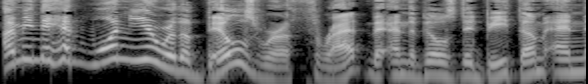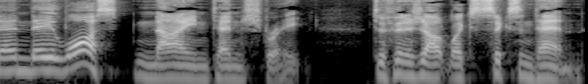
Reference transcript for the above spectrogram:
I mean, they had one year where the Bills were a threat, and the Bills did beat them, and then they lost nine, ten straight to finish out like six and ten.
